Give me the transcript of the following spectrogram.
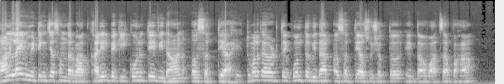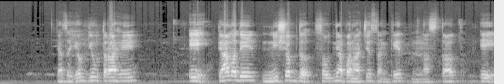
ऑनलाईन मीटिंगच्या संदर्भात खालीलपैकी कोणते विधान असत्य आहे? तुम्हाला काय वाटतंय कोणतं विधान असत्य असू शकतं? एकदा वाचा पहा. याचं योग्य उत्तर आहे ए. त्यामध्ये निशब्द संज्ञापनाचे संकेत नसतात. ए.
